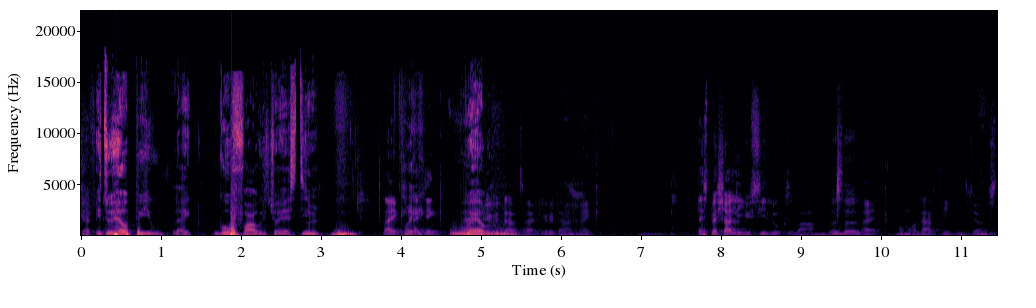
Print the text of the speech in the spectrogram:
definitely it will help you like go far with your esteem. Like I think Well- I agree with that. I agree with that. Like especially you see looks bar. Mhm. Like um, that thing is just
